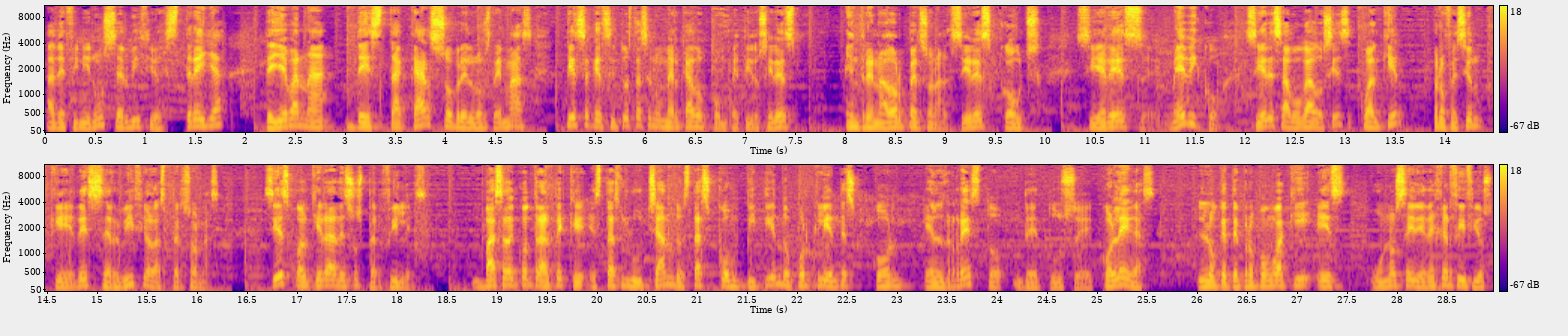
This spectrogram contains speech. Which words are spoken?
a definir un servicio estrella, te llevan a destacar sobre los demás. Piensa que si tú estás en un mercado competido, si eres entrenador personal, si eres coach, si eres eh, médico, si eres abogado, si es cualquier profesión que dé servicio a las personas, si es cualquiera de esos perfiles, vas a encontrarte que estás luchando, estás compitiendo por clientes con el resto de tus eh, colegas. Lo que te propongo aquí es una serie de ejercicios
